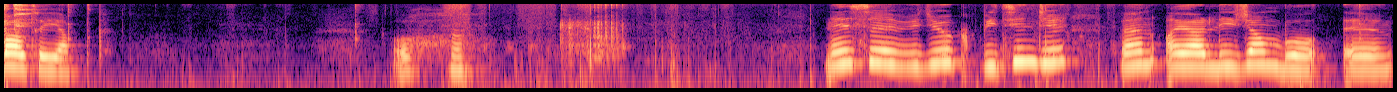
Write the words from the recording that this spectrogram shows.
Baltayı yaptık. Oh. Neyse video bitince ben ayarlayacağım bu e,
